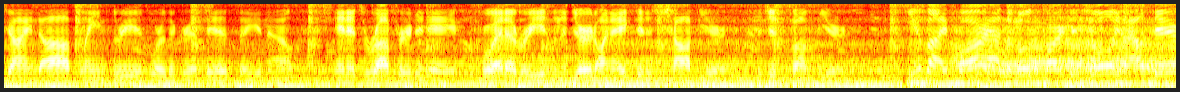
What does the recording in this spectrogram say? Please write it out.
shined off. Lane three is where the grip is, so you know. And it's rougher today. For whatever reason, the dirt on exit is choppier. It's just bumpier. You by far have the most car control out there.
